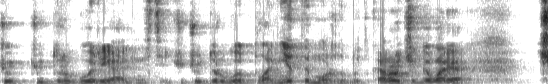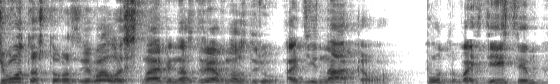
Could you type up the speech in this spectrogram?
чуть-чуть другой реальности, чуть-чуть другой планеты, может быть. Короче говоря, чего-то, что развивалось с нами ноздря в ноздрю, одинаково, под воздействием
